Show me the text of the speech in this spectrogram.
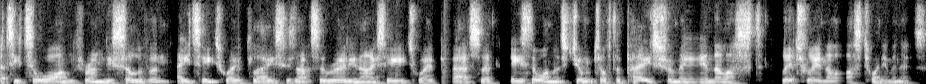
30 to 1 for Andy Sullivan, eight each way places. That's a really nice each way bet. So he's the one that's jumped off the page for me in the last literally in the last 20 minutes.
